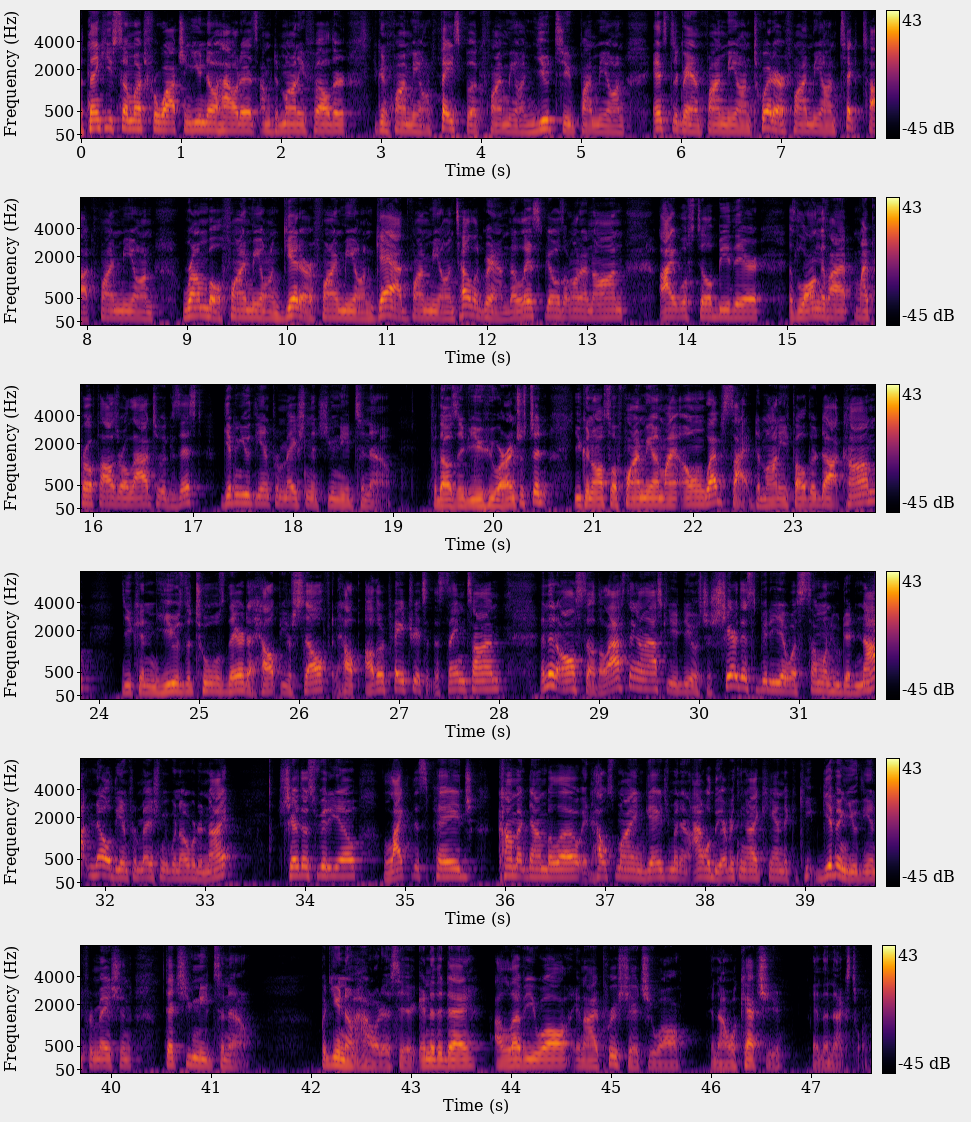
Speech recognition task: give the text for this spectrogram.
But thank you so much for watching. You know how it is. I'm Damani Felder. You can find me on Facebook, find me on YouTube, find me on Instagram, find me on Twitter, find me on TikTok, find me on Rumble, find me on Gettr, find me on Gab, find me on Telegram. The list goes on and on. I will still be there as long as I, my profiles are allowed to exist, giving you the information that you need to know. For those of you who are interested, you can also find me on my own website, damanifelder.com. You can use the tools there to help yourself and help other patriots at the same time. And then also, the last thing I'll ask you to do is to share this video with someone who did not know the information we went over tonight. Share this video, like this page, comment down below. It helps my engagement, and I will do everything I can to keep giving you the information that you need to know. But you know how it is here. End of the day, I love you all, and I appreciate you all, and I will catch you in the next one.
